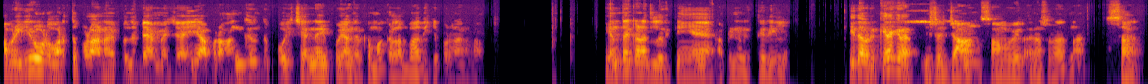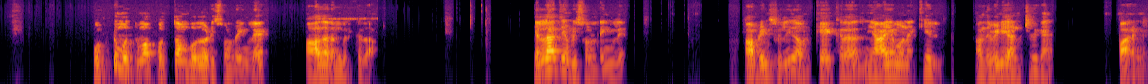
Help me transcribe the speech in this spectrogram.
அப்புறம் ஈரோடு வரத்துப்போல அணைப்பு வந்து டேமேஜ் ஆகி அப்புறம் அங்கிருந்து போய் சென்னை போய் அங்க இருக்க மக்கள்லாம் பாதிக்கப்படுறாங்களாம். எந்த காலத்துல இருக்கீங்க அப்படின்னு எனக்கு தெரியல. இதை அவர் கேட்குறார் மிஸ்டர் ஜான் சாமுவேல். என்ன சொல்றாருன்னா சார் ஒட்டுமொத்தமா பத்தொன்பது அப்படி சொல்றீங்களே ஆதாரம் இருக்குதா? எல்லாத்தையும் அப்படி சொல்றீங்களே அப்படின்னு சொல்லி அவர் கேட்குறார் நியாயமான கேள்வி. அந்த வீடியோ அனுப்பிச்சிருக்கேன். பாருங்க.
